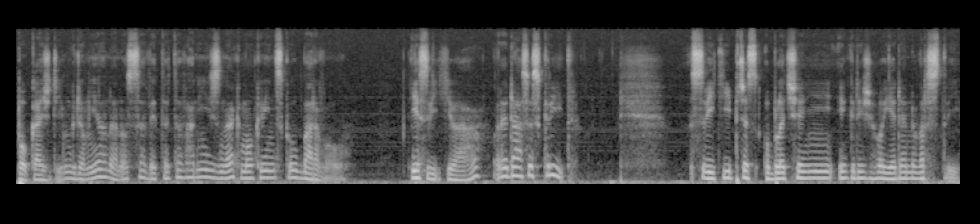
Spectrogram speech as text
po každým, kdo měl na nose vytetovaný znak mokvínskou barvou. Je svítivá nedá se skrýt. Svítí přes oblečení, i když ho jeden vrství.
